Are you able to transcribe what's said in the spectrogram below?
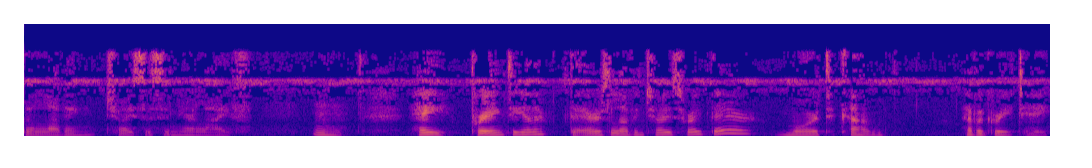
the loving choices in your life. Mm. Hey, praying together? There's a loving choice right there. More to come. Have a great day.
